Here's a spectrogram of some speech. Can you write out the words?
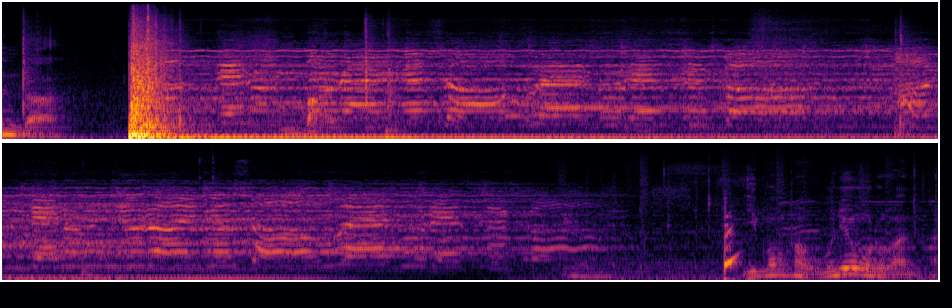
죽는다 이번 판 운영으로 간다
